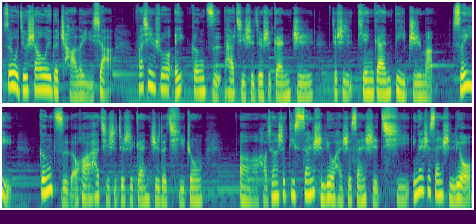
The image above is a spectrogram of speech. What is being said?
所以我就稍微的查了一下。发现说，哎，庚子它其实就是干支，就是天干地支嘛。所以庚子的话，它其实就是干支的其中，呃，好像是第三十六还是三十七，应该是三十六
